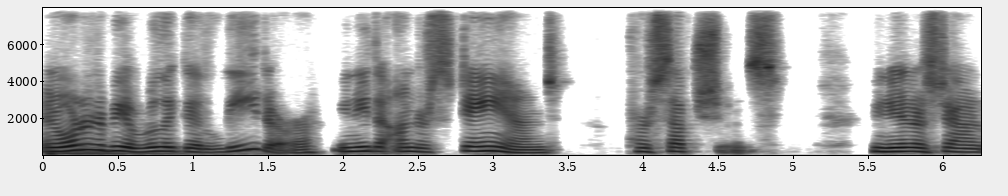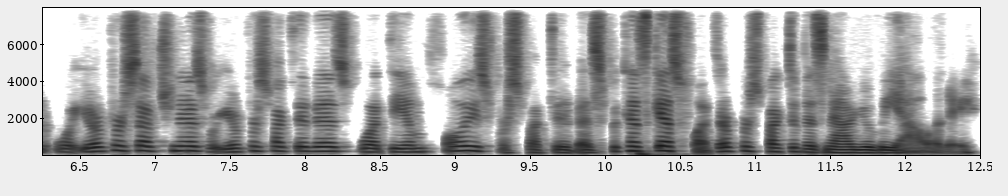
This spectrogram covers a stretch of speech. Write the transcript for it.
In order to be a really good leader, you need to understand perceptions. You need to understand what your perception is, what your perspective is, what the employee's perspective is, because guess what? Their perspective is now your reality.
